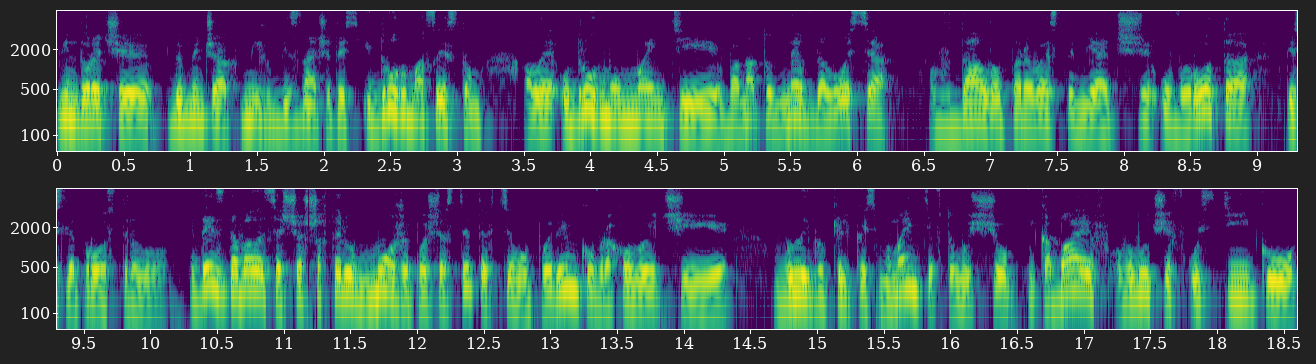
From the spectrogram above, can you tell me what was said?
Він, до речі, Домінчак міг відзначитись і другим асистом, але у другому моменті Ванату не вдалося вдало перевести м'яч у ворота після прострілу. І десь здавалося, що Шахтарю може пощастити в цьому поєдинку, враховуючи велику кількість моментів, тому що і Кабаєв влучив у стійку,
